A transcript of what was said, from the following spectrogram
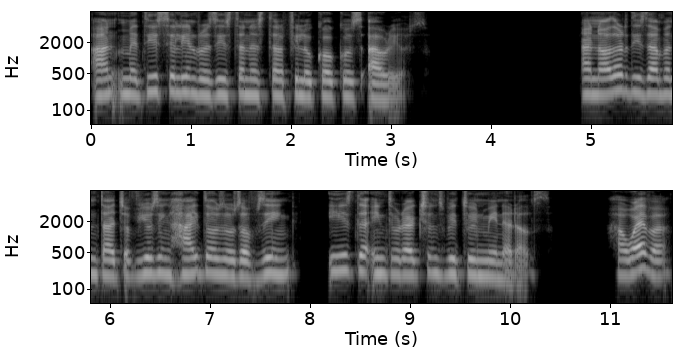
and methicillin resistant Staphylococcus aureus. Another disadvantage of using high doses of zinc is the interactions between minerals. However,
